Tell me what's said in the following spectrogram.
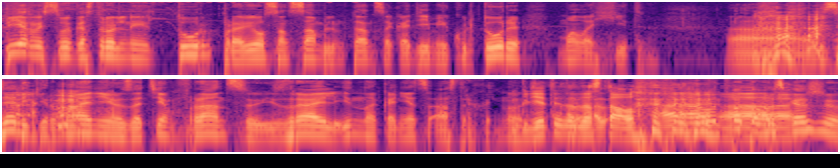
Первый свой гастрольный тур провел с ансамблем танца Академии культуры «Малахит». А, взяли Германию, затем Францию, Израиль и, наконец, Астрахань. Ну, Где ты это а- достал? А, вот потом расскажу.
